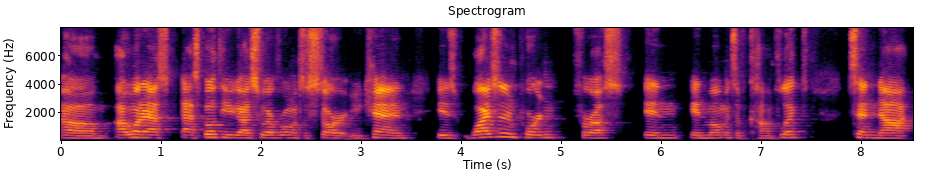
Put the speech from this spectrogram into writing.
um, I want to ask ask both of you guys, whoever wants to start, you can. Is why is it important for us in in moments of conflict to not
